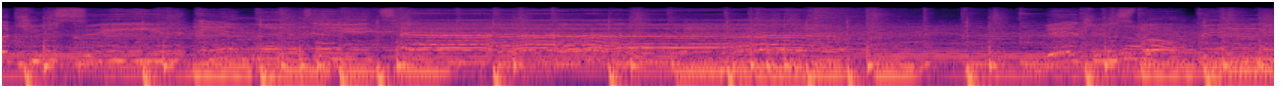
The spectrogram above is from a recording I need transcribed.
Have the mercy for a nine-year-old. What you see in the daytime, they just won't believe.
